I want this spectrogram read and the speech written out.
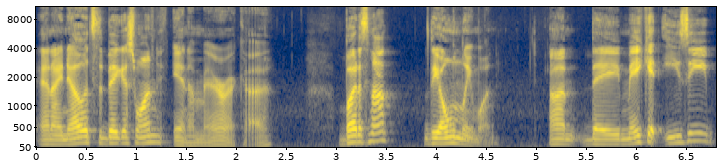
And I know it's the biggest one in America, but it's not the only one. Um, they make it easy,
